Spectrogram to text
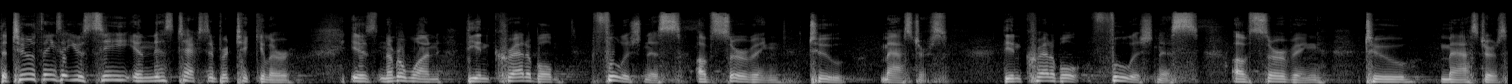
The two things that you see in this text in particular is number one, the incredible foolishness of serving two masters. The incredible foolishness of serving two masters.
